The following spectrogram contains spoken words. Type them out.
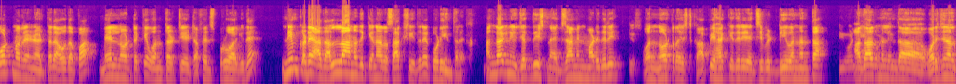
ಕೋರ್ಟ್ನವ್ರು ಏನ್ ಹೇಳ್ತಾರೆ ಹೌದಪ್ಪ ಮೇಲ್ನೋಟಕ್ಕೆ one thirty eight offence prove ಆಗಿದೆ. ನಿಮ್ ಕಡೆ ಅದಲ್ಲ ಅನ್ನೋದಕ್ಕೆ ಏನಾದ್ರು ಸಾಕ್ಷಿ ಇದ್ರೆ ಕೊಡಿ ಅಂತಾರೆ. ಹಂಗಾಗಿ ನೀವು ಜಗದೀಶ್ನ ಎಕ್ಸಾಮಿನ್ ಮಾಡಿದಿರಿ. ಒಂದು ಒಂದ್ ನೋಟ್ರೈಸ್ಡ್ ಕಾಪಿ ಹಾಕಿದಿರಿ ಎಕ್ಸಿಬಿಟ್ ಡಿ ಒನ್ ಅಂತ. ಅದಾದ್ಮೇಲಿಂದ ಒರಿಜಿನಲ್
